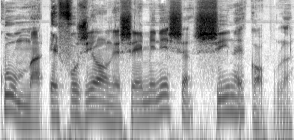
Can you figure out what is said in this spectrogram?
cum effusione seminis sine copula.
